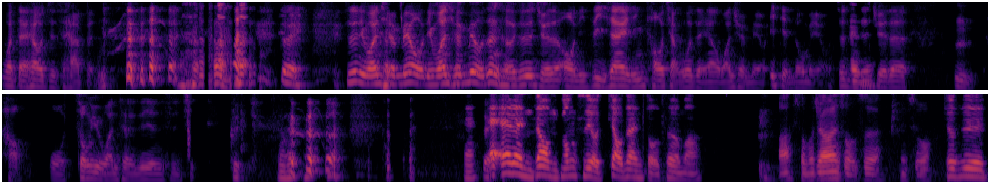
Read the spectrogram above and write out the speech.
What the hell just happened？对，就是你完全没有，你完全没有任何就是觉得哦，你自己现在已经超强或怎样，完全没有，一点都没有，就只是觉得嗯，好，我终于完成了这件事情，Good。哎，Allen，你知道我们公司有教战手册吗？啊，什么教战手册？你说，就是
